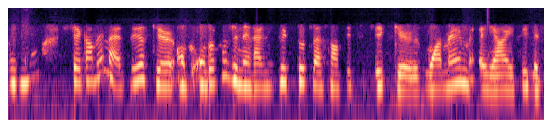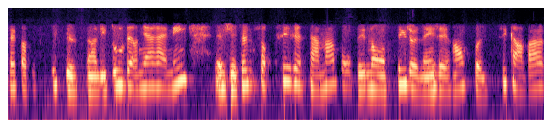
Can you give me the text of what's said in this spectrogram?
beaucoup. C'est quand même à dire qu'on ne doit pas généraliser toute la santé publique. Moi-même, ayant été médecin santé publique dans les 12 dernières années, j'ai fait une sortie récemment pour dénoncer l'ingérence politique envers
